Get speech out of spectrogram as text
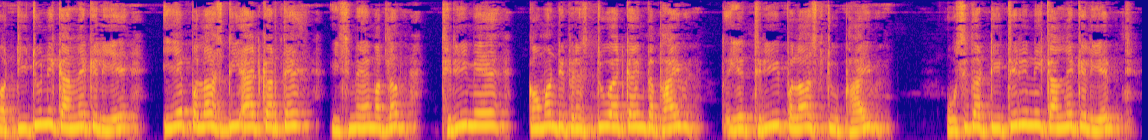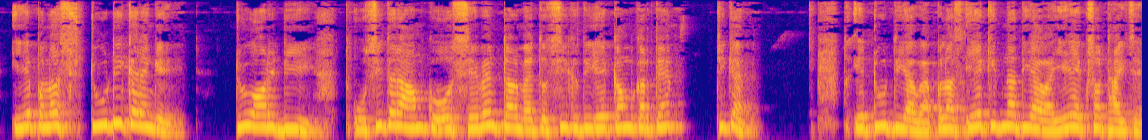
और टी टू निकालने के लिए ए प्लस डी ऐड करते हैं। इसमें है मतलब थ्री में कॉमन डिफरेंस टू ऐड करेंगे तो फाइव तो ये थ्री प्लस टू फाइव उसी तरह टी थ्री निकालने के लिए ए प्लस टू डी करेंगे टू और डी तो उसी तरह हमको सेवन टर्म है तो सिक्स डी ए कम करते हैं, ठीक है? तो ए टू दिया हुआ है प्लस ए कितना दिया हुआ है? ये एक सौ अट्ठाईस है।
